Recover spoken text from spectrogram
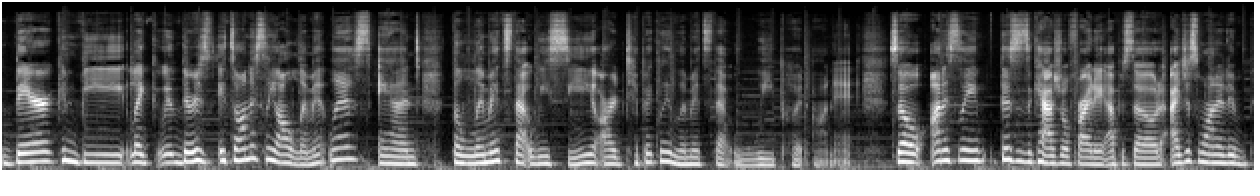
there can be like there's it's honestly all limitless and the limits that we see are typically limits that we put on it. So honestly, this is a casual Friday episode. I just wanted to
